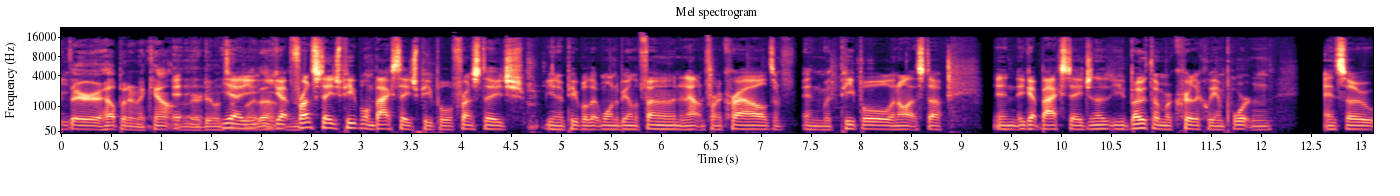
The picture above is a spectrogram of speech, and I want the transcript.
back there helping an accountant or doing yeah, something you, like that. you got front stage people and backstage people. Front stage, you know, people that want to be on the phone and out in front of crowds and, and with people and all that stuff. And it got backstage, and those, you, both of them are critically important. And so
